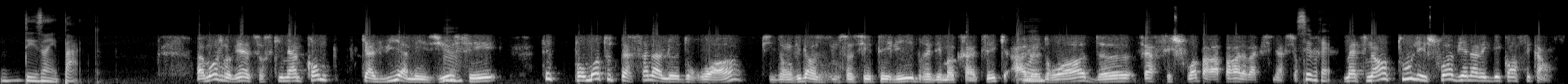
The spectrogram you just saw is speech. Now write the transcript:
des impacts. Ben, moi, je reviens sur ce qui n'incombe qu'à lui, à mes yeux, hmm. c'est, pour moi, toute personne a le droit, puis on vit dans une société libre et démocratique, a le droit de faire ses choix par rapport à la vaccination. C'est vrai. Maintenant, tous les choix viennent avec des conséquences.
